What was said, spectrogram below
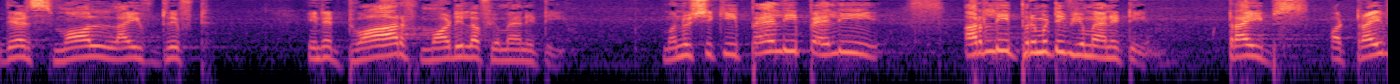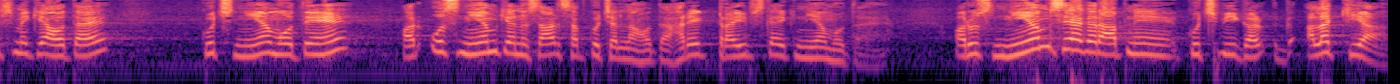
their small life drift in a dwarf model of humanity मनुष्य की पहली पहली अर्ली प्रिमिटिव ह्यूमैनिटी ट्राइब्स और ट्राइब्स में क्या होता है? कुछ नियम होते हैं और उस नियम के अनुसार सबको चलना होता है। हर एक ट्राइब्स का एक नियम होता है। और उस नियम से अगर आपने कुछ भी अलग किया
